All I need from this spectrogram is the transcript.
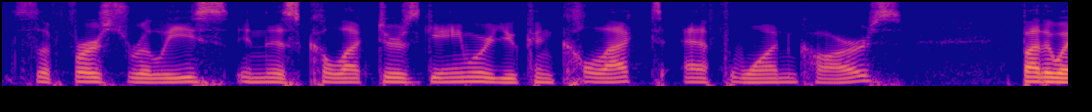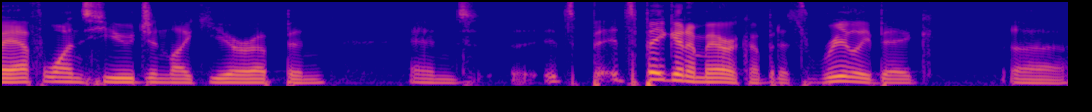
it's the first release in this collector's game where you can collect F1 cars. By the way, F1's huge in like Europe and and it's it's big in America, but it's really big uh,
